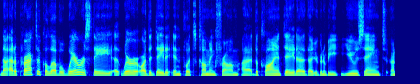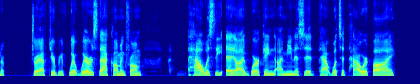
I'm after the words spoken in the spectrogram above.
Now, at a practical level, where is the uh, where are the data inputs coming from? Uh, the client data that you're going to be using to kind of draft your brief. Where where is that coming from? How is the AI working? I mean, is it what's it powered by?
